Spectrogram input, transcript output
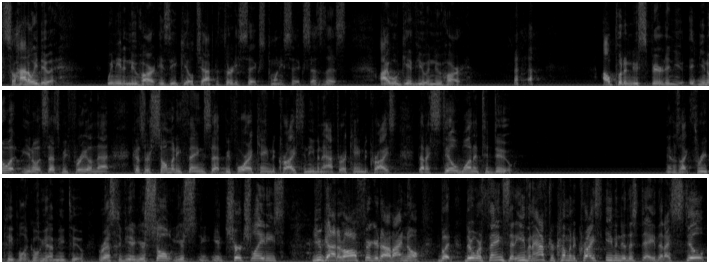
So, how do we do it? We need a new heart. Ezekiel chapter 36, 26 says this I will give you a new heart. I'll put a new spirit in you. You know what? You know what sets me free on that? Because there's so many things that before I came to Christ and even after I came to Christ that I still wanted to do. And there's like three people that go, "Yeah, me too." The rest of you, you're so you're, you're church ladies. You got it all figured out. I know. But there were things that even after coming to Christ, even to this day, that I still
